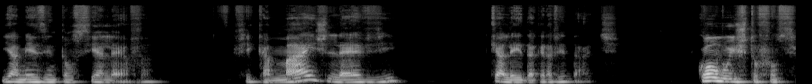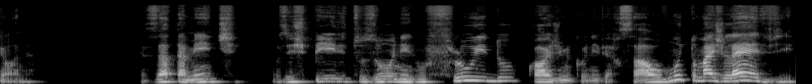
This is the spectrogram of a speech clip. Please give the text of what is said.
e a mesa então se eleva. Fica mais leve que a lei da gravidade. Como isto funciona? Exatamente, os espíritos unem o fluido cósmico universal, muito mais leve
